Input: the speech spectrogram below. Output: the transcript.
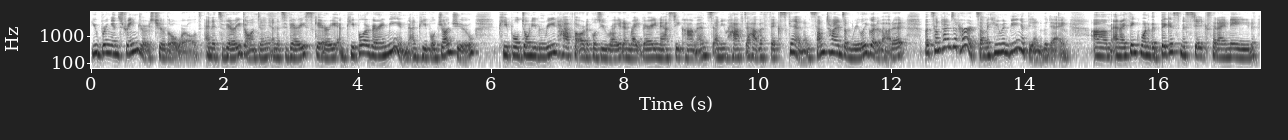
you bring in strangers to your little world. And it's very daunting and it's very scary, and people are very mean and people judge you. People don't even read half the articles you write and write very nasty comments, and you have to have a thick skin. And sometimes I'm really good about it, but sometimes it hurts. I'm a human being at the end of the day. Um, and I think one of the biggest mistakes that I made,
